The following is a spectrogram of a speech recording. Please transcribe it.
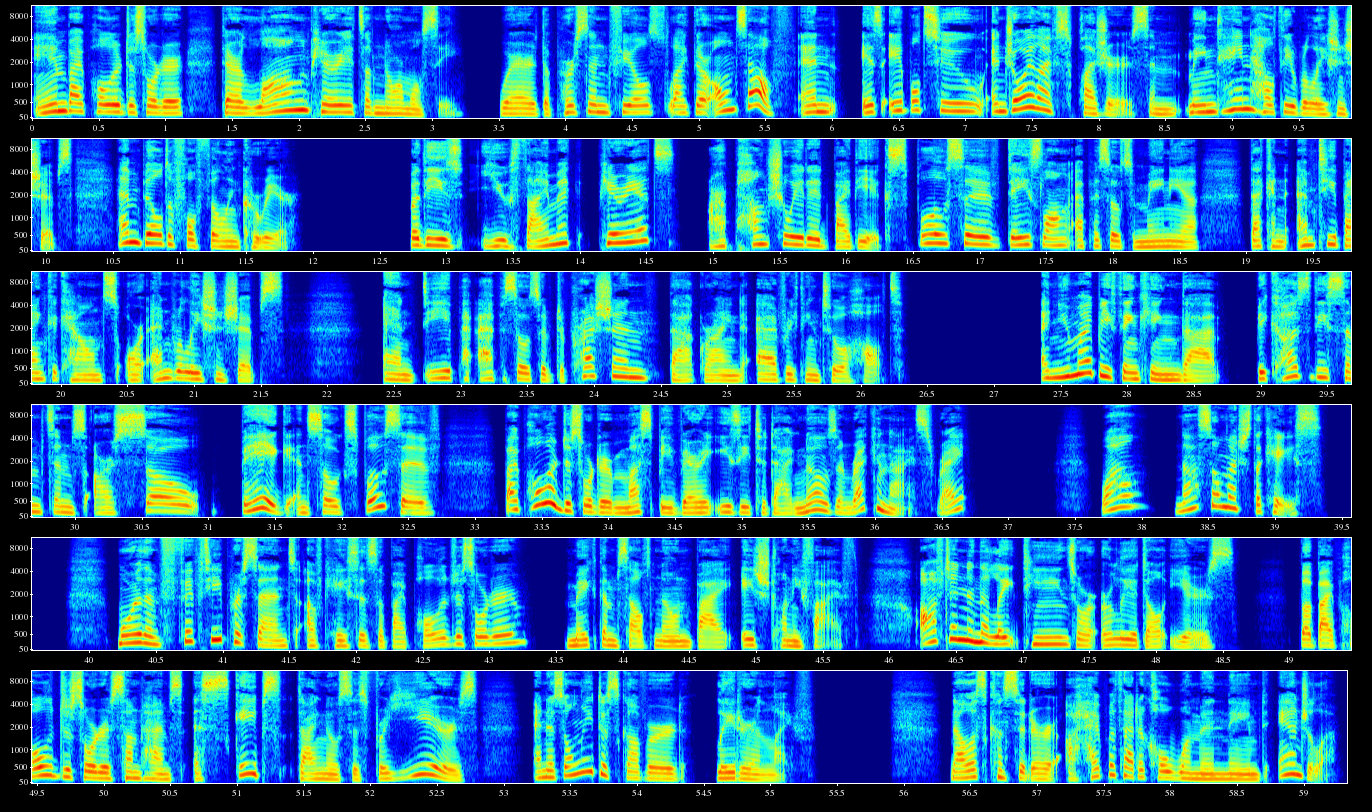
In bipolar disorder, there are long periods of normalcy where the person feels like their own self and is able to enjoy life's pleasures and maintain healthy relationships and build a fulfilling career. But these euthymic periods are punctuated by the explosive days long episodes of mania that can empty bank accounts or end relationships, and deep episodes of depression that grind everything to a halt. And you might be thinking that because these symptoms are so big and so explosive, bipolar disorder must be very easy to diagnose and recognize, right? Well, not so much the case. More than 50% of cases of bipolar disorder make themselves known by age 25, often in the late teens or early adult years. But bipolar disorder sometimes escapes diagnosis for years and is only discovered later in life. Now let's consider a hypothetical woman named Angela.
